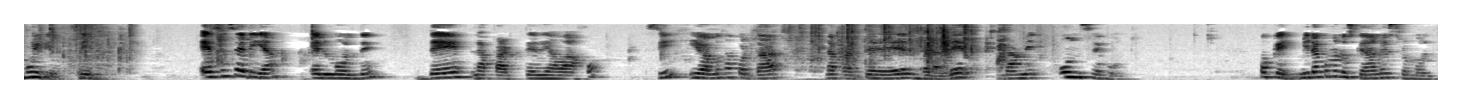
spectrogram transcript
Muy bien, mira. Ese sería el molde de la parte de abajo, ¿sí? Y vamos a cortar la parte del bralet. Dame un segundo. Ok, mira cómo nos queda nuestro molde.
